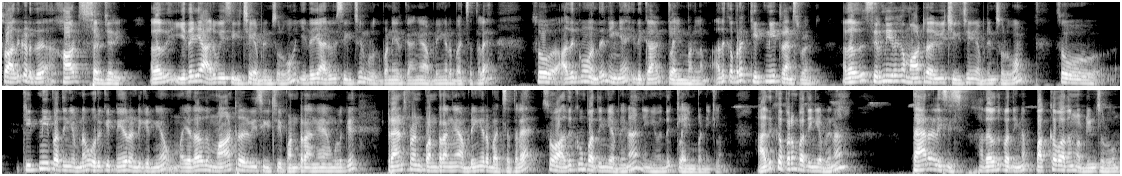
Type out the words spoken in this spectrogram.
ஸோ அதுக்கடுத்து ஹார்ட் சர்ஜரி அதாவது இதய அறுவை சிகிச்சை அப்படின்னு சொல்லுவோம். இதய அறுவை சிகிச்சை உங்களுக்கு பண்ணியிருக்காங்க அப்படிங்கிற பட்சத்தில். ஸோ அதுக்கும் வந்து நீங்கள் இதுக்காக கிளைம் பண்ணலாம். அதுக்கப்புறம் கிட்னி டிரான்ஸ்பிளான்ட் அதாவது சிறுநீரக மாற்று அறுவை சிகிச்சை அப்படின்னு சொல்லுவோம். ஸோ கிட்னி பார்த்திங்க அப்படின்னா ஒரு கிட்னியோ ரெண்டு கிட்னியோ ஏதாவது மாற்று அறுவை சிகிச்சை பண்ணுறாங்க உங்களுக்கு டிரான்ஸ்பிளான்ட் பண்ணுறாங்க அப்படிங்கிற பட்சத்தில் ஸோ அதுக்கும் பார்த்தீங்க அப்படின்னா நீங்கள் வந்து கிளைம் பண்ணிக்கலாம். அதுக்கப்புறம் பார்த்தீங்க அப்படின்னா பேரலிசிஸ் அதாவது பார்த்திங்கன்னா பக்கவாதம் அப்படின்னு சொல்லுவோம்.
